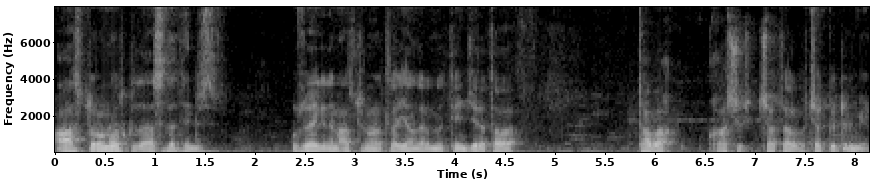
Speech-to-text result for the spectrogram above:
astronot gıdası da denir. Uzaya giden astronotlar yanlarında tencere, tava, tabak, kaşık, çatal, bıçak götürmüyor.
